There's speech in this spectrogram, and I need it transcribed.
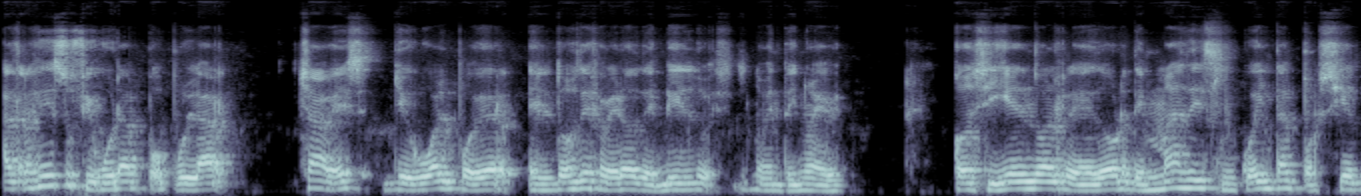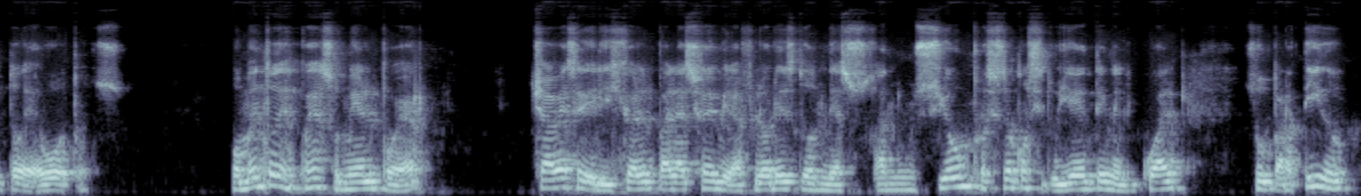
A través de su figura popular, Chávez llegó al poder el 2 de febrero de 1999, consiguiendo alrededor de más del 50% de votos. Momento después de asumir el poder, Chávez se dirigió al Palacio de Miraflores donde anunció un proceso constituyente en el cual su partido,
